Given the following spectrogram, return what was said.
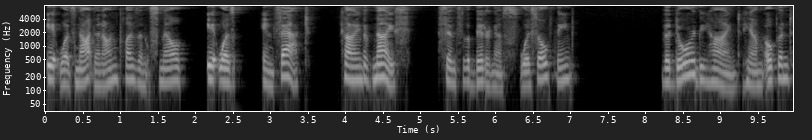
It was not an unpleasant smell, it was, in fact, kind of nice, since the bitterness was so faint. The door behind him opened,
